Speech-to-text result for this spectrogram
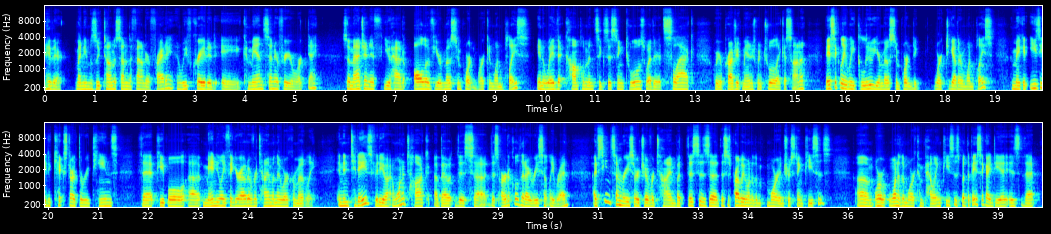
Hey there, my name is Luke Thomas. I'm the founder of Friday, and we've created a command center for your workday. So imagine if you had all of your most important work in one place in a way that complements existing tools, whether it's Slack or your project management tool like Asana. Basically, we glue your most important work together in one place. We make it easy to kickstart the routines that people uh, manually figure out over time when they work remotely. And in today's video, I want to talk about this uh, this article that I recently read. I've seen some research over time, but this is uh, this is probably one of the more interesting pieces, um, or one of the more compelling pieces. But the basic idea is that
